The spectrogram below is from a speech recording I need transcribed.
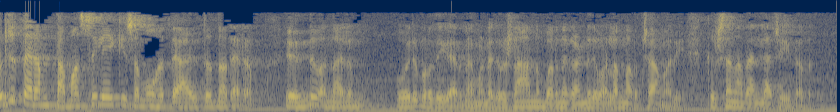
ഒരു തരം തമസിലേക്ക് സമൂഹത്തെ ആഴ്ത്തുന്ന തരം. എന്ത് വന്നാലും ഒരു പ്രതികരണം വേണ്ട. കൃഷ്ണ എന്നും പറഞ്ഞ് കണ്ണിൽ വെള്ളം നിറച്ചാൽ മതി. കൃഷ്ണൻ അതല്ല ചെയ്തത്.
